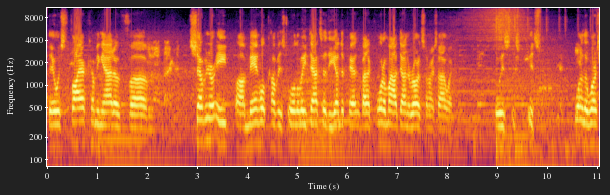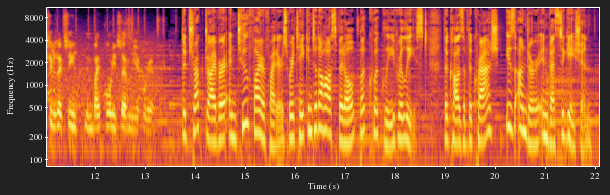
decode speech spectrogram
there was fire coming out of um, seven or eight uh, manhole covers all the way down to the underpass, about a quarter mile down the road at Sunrise Highway. It was, it's, it's one of the worst things I've seen in my 47 year career. The truck driver and two firefighters were taken to the hospital but quickly released. The cause of the crash is under investigation.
